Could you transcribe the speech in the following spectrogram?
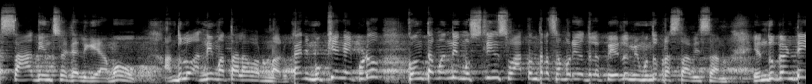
సాధించగలిగాము. అందులో అన్ని మతాల వారు ఉన్నారు. కానీ ముఖ్యంగా ఇప్పుడు కొంతమంది ముస్లిం స్వాతంత్ర సమరయోధుల పేర్లు మీ ముందు ప్రస్తావిస్తాను. ఎందుకంటే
